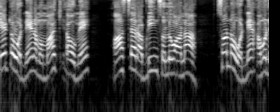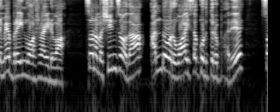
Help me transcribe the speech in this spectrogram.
கேட்ட உடனே நம்ம மாக்கியாவுமே மாஸ்டர் அப்படின்னு சொல்லுவானா? சொன்ன உடனே அவனுமே பிரெயின் வாஷ் ஆகிடுவான் ஸோ நம்ம ஷின்சோ தான் அந்த ஒரு வாய்ஸை கொடுத்துருப்பாரு. ஸோ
